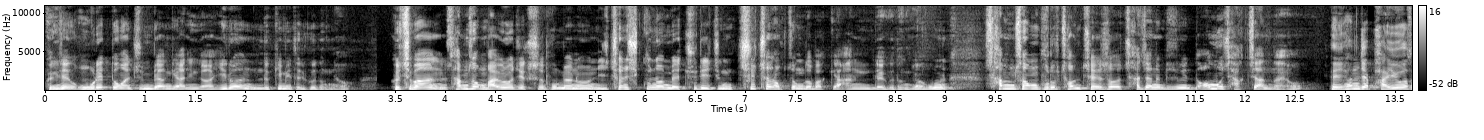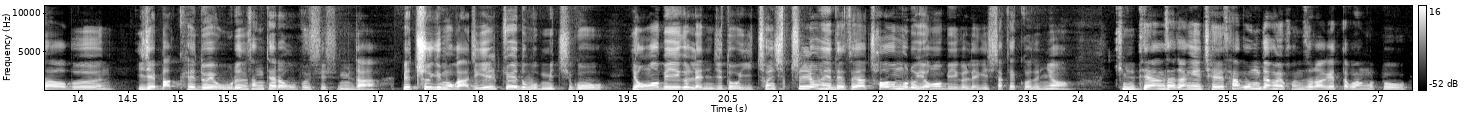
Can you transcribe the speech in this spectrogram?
굉장히 오랫동안 준비한 게 아닌가. 이런 느낌이 들거든요. 그렇지만 삼성 바이오로직스 보면은 2019년 매출이 지금 7천억 정도밖에 안 되거든요. 그러면 삼성 그룹 전체에서 차지하는 비중이 너무 작지 않나요? 네, 현재 바이오 사업은 이제 막 궤도에 오른 상태라고 볼 수 있습니다. 매출 규모가 아직 1조에도 못 미치고 영업이익을 낸 지도 2017년에 돼서야 처음으로 영업이익을 내기 시작했거든요. 김태한 사장이 제4공장을 건설하겠다고 한 것도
